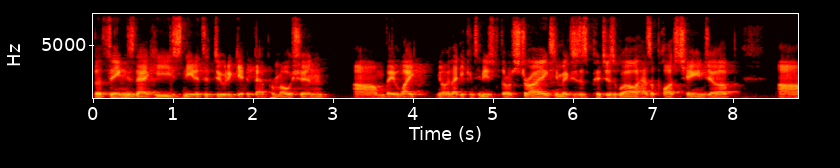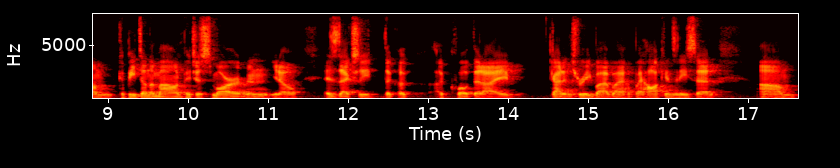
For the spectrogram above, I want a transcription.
the things that he's needed to do to get that promotion. Um, they like you know that he continues to throw strikes. He mixes his pitches well. Has a plus changeup. Um, competes on the mound. Pitches smart, and you know is actually the, a, a quote that I got intrigued by by, by Hawkins, and he said, um,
